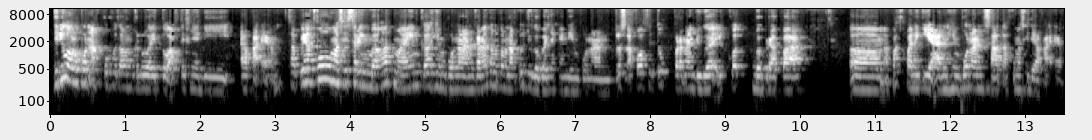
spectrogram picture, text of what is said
jadi walaupun aku tahun kedua itu aktifnya di LKM, tapi aku masih sering banget main ke himpunan karena teman-teman aku juga banyak yang di himpunan. Terus aku waktu itu pernah juga ikut beberapa um, apa kepanitiaan himpunan saat aku masih di LKM.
